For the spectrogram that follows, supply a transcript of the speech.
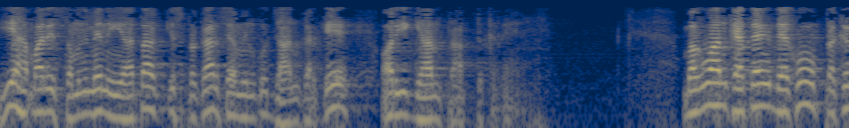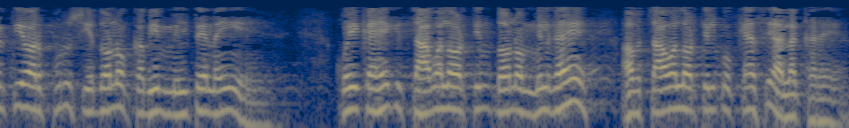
ये हमारे समझ में नहीं आता किस प्रकार से हम इनको जान करके और ये ज्ञान प्राप्त करें। भगवान कहते हैं, देखो, प्रकृति और पुरुष ये दोनों कभी मिलते नहीं है। कोई कहे कि चावल और तिल दोनों मिल गए, अब चावल और तिल को कैसे अलग करें?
